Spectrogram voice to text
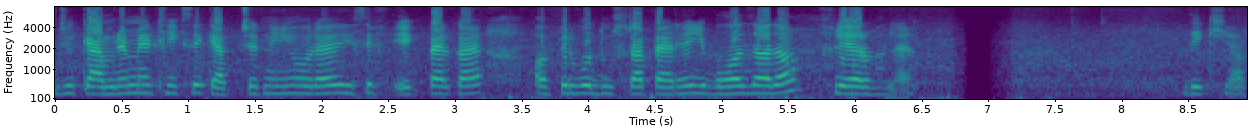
जो कैमरे में ठीक से कैप्चर नहीं हो रहा है, ये सिर्फ़ एक पैर का है और फिर वो दूसरा पैर है, ये बहुत ज़्यादा फ्लेयर वाला है। देखिए आप।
